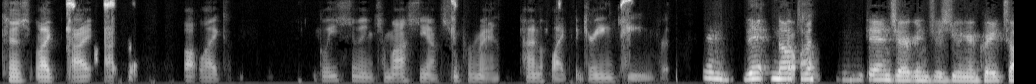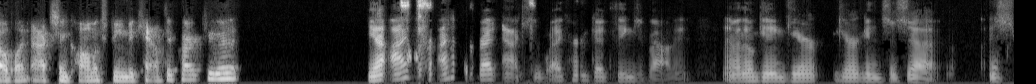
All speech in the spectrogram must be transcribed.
Because like I, I thought like Gleason and Tomasi on Superman, kind of like the Green Team. And then, not so, to mention, Dan Jurgens was doing a great job on Action Comics being the counterpart to it. Yeah, I I haven't read Action, but I've heard good things about it. And I know Dan Jurgens is uh is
